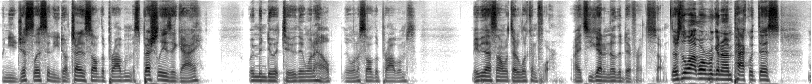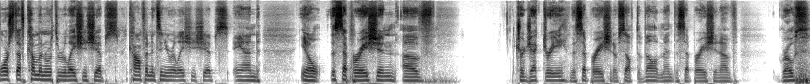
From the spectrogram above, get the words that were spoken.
when you just listen, you don't try to solve the problem, especially as a guy. Women do it too. They want to help. They want to solve the problems. Maybe that's not what they're looking for, right? So you got to know the difference. So there's a lot more we're going to unpack with this. more stuff coming with the relationships, confidence in your relationships, and you know the separation of trajectory, the separation of self development, the separation of growth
